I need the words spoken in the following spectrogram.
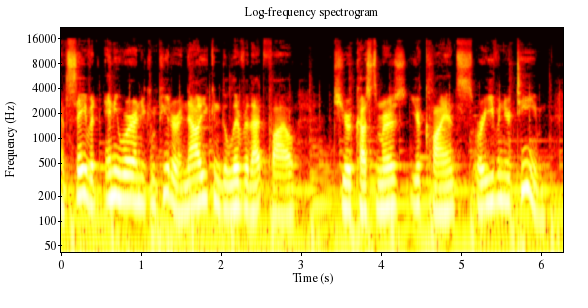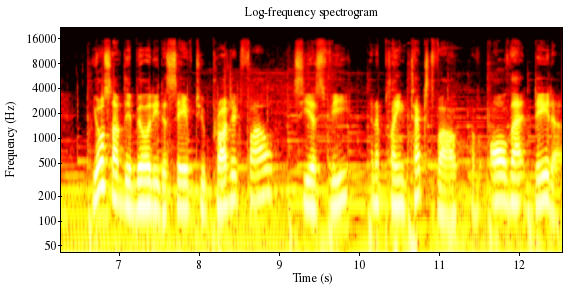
and save it anywhere on your computer. And now you can deliver that file to your customers, your clients, or even your team. You also have the ability to save to project file, CSV, and a plain text file of all that data.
